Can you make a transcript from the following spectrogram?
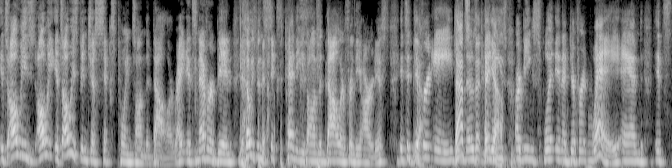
It's always always it's always been just six points on the dollar right? It's never been it's always been six pennies on the dollar for the artist. It's a Yeah. different age That's and those the- the- yeah. pennies are being split in a different way. And it's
